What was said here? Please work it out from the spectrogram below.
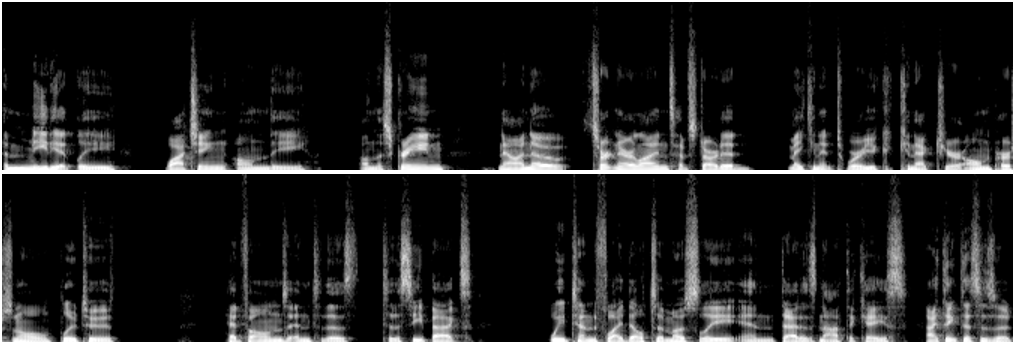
immediately watching on the on the screen now, I know certain airlines have started making it to where you could connect your own personal Bluetooth headphones into the to the seat backs. we tend to fly Delta mostly, and that is not the case. I think this is a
